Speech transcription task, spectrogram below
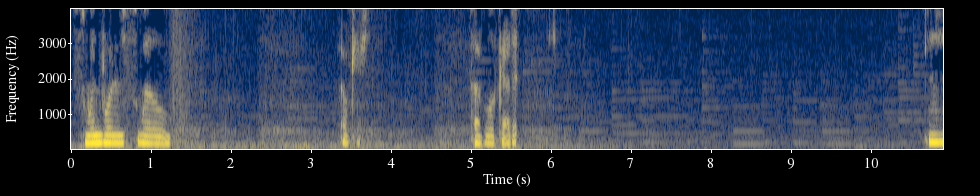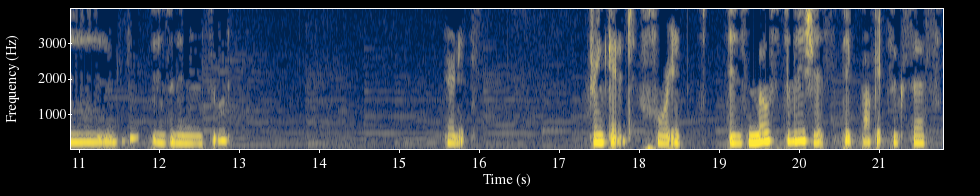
Swindler's Swill. Okay. Let's have a look at it. And is it in food? There it is. Drink it, for it is most delicious. Pickpocket success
